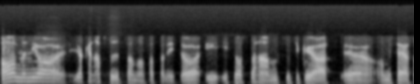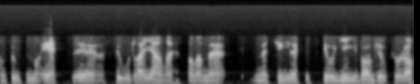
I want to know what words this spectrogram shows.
Ja, men jag, jag kan absolut sammanfatta lite. Och i, I första hand så tycker jag att, eh, om vi säger som punkt nummer ett, eh, fodra gärna hästarna med, med tillräckligt stor giva av grovfoder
